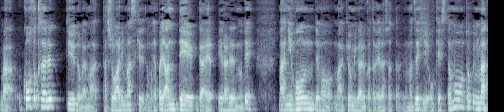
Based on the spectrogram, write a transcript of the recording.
まあ、拘束されるっていうのが、まあ、多少ありますけれども、やっぱり安定が得られるので、まあ、日本でも、まあ、興味がある方がいらっしゃったらね、まあ、ぜひ、オーケストラも、特に、ま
